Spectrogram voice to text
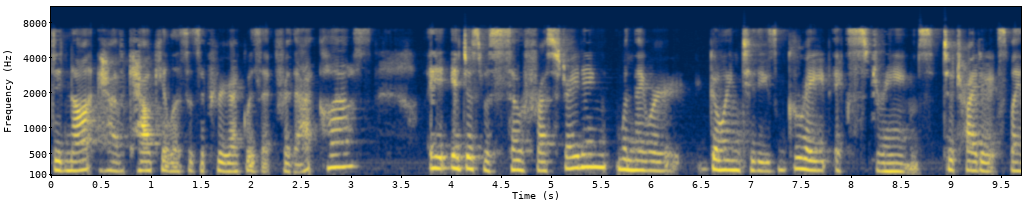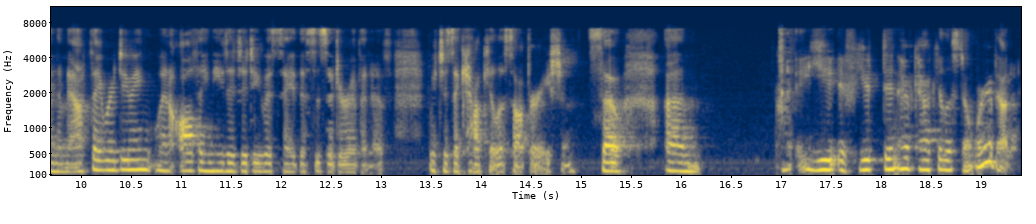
did not have calculus as a prerequisite for that class. It, it, just was so frustrating when they were going to these great extremes to try to explain the math they were doing when all they needed to do was say this is a derivative, which is a calculus operation. So um, you, if you didn't have calculus, don't worry about it.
